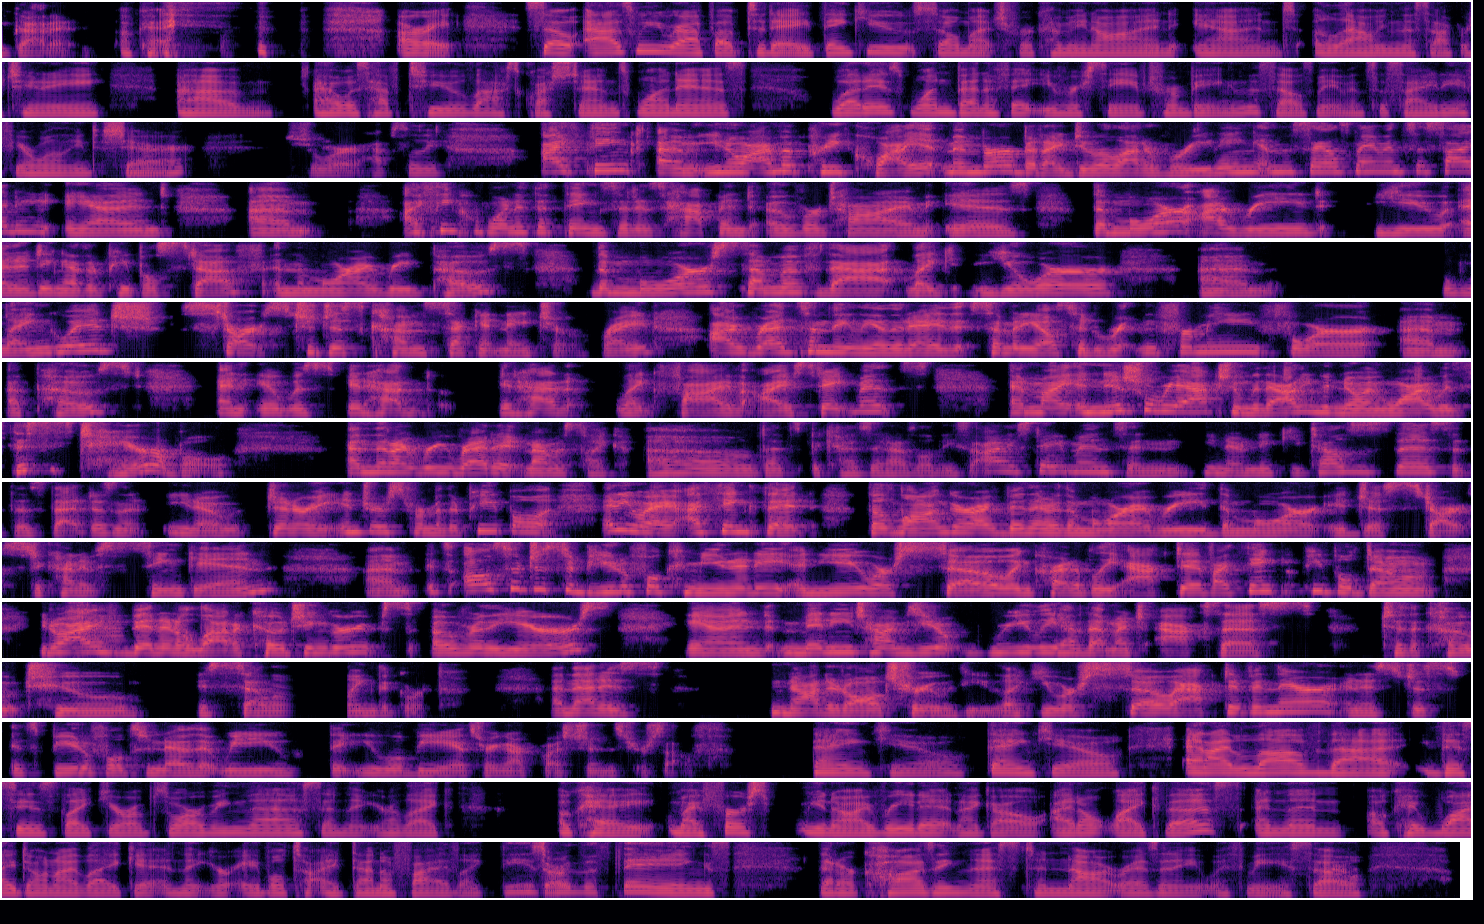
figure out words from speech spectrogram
You got it. Okay. All right. So as we wrap up today, thank you so much for coming on and allowing this opportunity. Um, I always have two last questions. One is, what is one benefit you've received from being in the Sales Maven Society, if you're willing to share? Sure, absolutely. I think um, you know, I'm a pretty quiet member, but I do a lot of reading in the Sales Maven Society. And um, I think one of the things that has happened over time is the more I read you editing other people's stuff and the more I read posts, the more some of that, like your um language starts to just come second nature right? I read something the other day that somebody else had written for me for um, a post and it was it had it had like five i statements and my initial reaction without even knowing why was this is terrible and then i reread it and i was like oh that's because it has all these i statements and you know nikki tells us this that this that doesn't you know generate interest from other people. Anyway i think that the longer i've been there the more i read the more it just starts to kind of sink in. Um, it's also just a beautiful community and you are so incredibly active. I think people don't you know i've been in a lot of coaching groups over the years and many times you don't really have that much access to the coach who is selling the group and that is not at all true with you like you are so active in there and it's just it's beautiful to know that we that you will be answering our questions yourself Thank you. Thank you. And I love that this is like you're absorbing this and that you're like, okay, my first, you know, I read it and I go, I don't like this. And then, okay, why don't I like it? And that you're able to identify like these are the things that are causing this to not resonate with me. So,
